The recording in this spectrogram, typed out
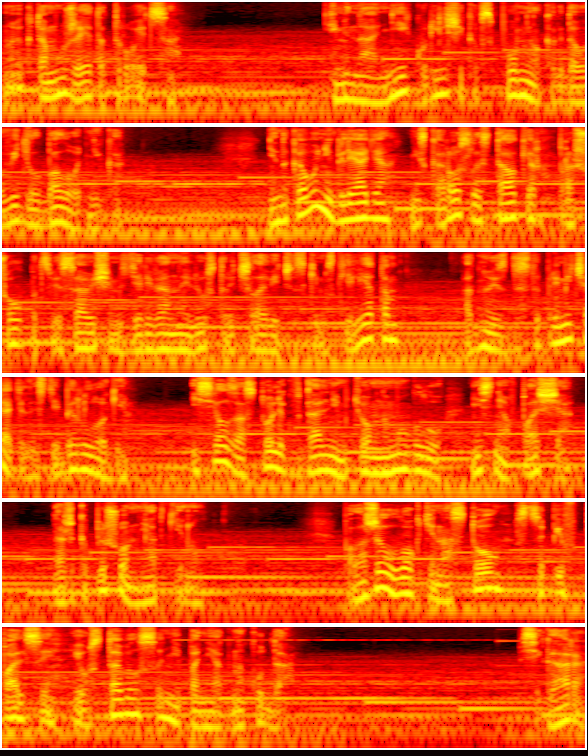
Ну и к тому же эта троица. Именно о ней курильщика вспомнил, когда увидел болотника. Ни на кого не глядя, низкорослый сталкер прошел под свисающим с деревянной люстрой человеческим скелетом, одной из достопримечательностей берлоги, и сел за столик в дальнем темном углу, не сняв плаща. Даже капюшон не откинул. Положил локти на стол, сцепив пальцы, и уставился непонятно куда. Сигара,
